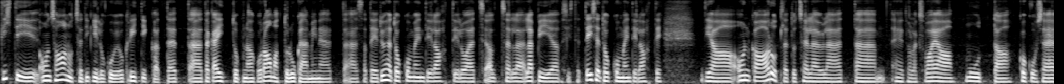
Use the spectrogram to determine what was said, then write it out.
tihti on saanud see digilugu ju kriitikat, et äh, ta käitub nagu raamatu lugemine, et äh, sa teed ühe dokumendi lahti, loed sealt selle läbi ja siis teed teise dokumendi lahti. ja on ka arutletud selle üle, et, äh, et oleks vaja muuta kogu see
